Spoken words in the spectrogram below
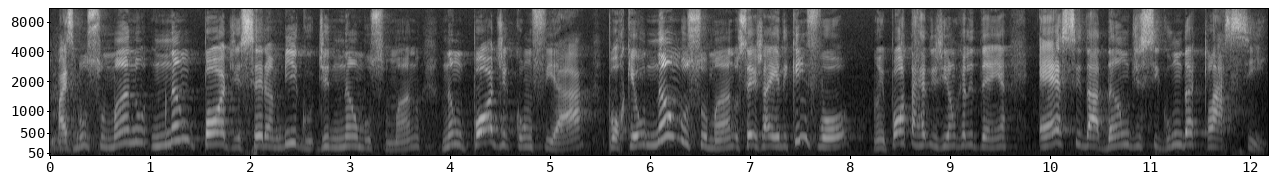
Mas muçulmano não pode ser amigo de não muçulmano, não pode confiar, porque o não muçulmano, seja ele quem for, não importa a religião que ele tenha, é cidadão de segunda classe.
